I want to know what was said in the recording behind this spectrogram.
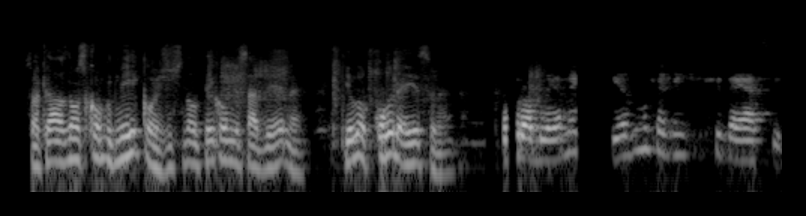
Só que elas não se comunicam, a gente não tem como saber, né? Que loucura isso, né? O problema é que mesmo que a gente tivesse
